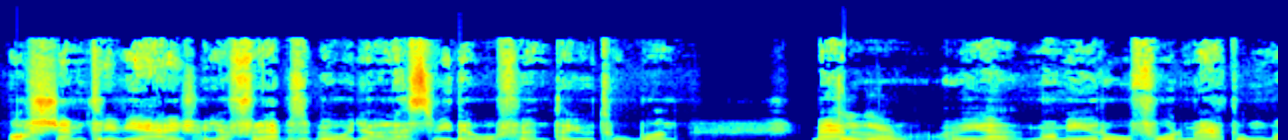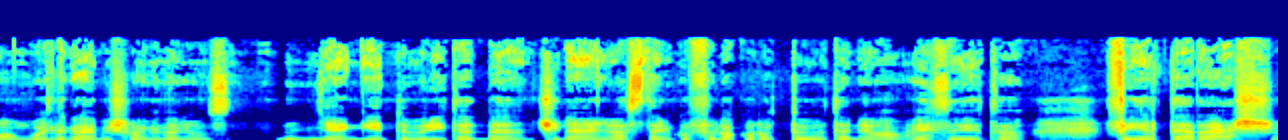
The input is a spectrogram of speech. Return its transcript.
az sem triviális, hogy a Frepsből hogyan lesz videó fönt a YouTube-on mert Igen. A, ami RAW formátumban, vagy legalábbis valami nagyon gyengén tömörítettben csinálja, aztán amikor fel akarod tölteni a, ezért a félterrás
